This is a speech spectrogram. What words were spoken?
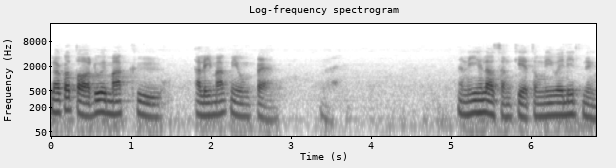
แล้วก็ต่อด้วยมรรคคืออริมรรคมีองค์แปอันนี้ให้เราสังเกตตรงนี้ไว้นิดหนึ่ง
